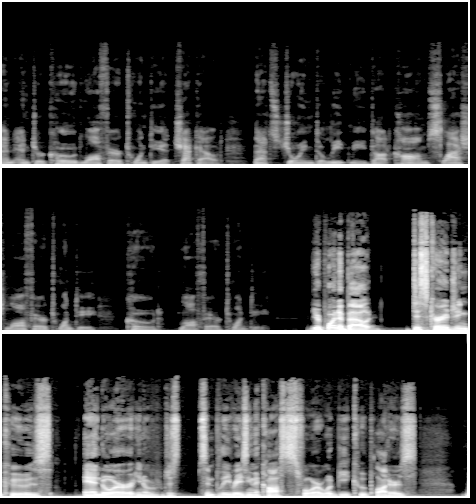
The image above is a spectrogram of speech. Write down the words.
and enter code lawfare20 at checkout. That's joindeleteme.com slash lawfare20, code lawfare20. Your point about discouraging coups and or, you know, just simply raising the costs for would-be coup plotters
